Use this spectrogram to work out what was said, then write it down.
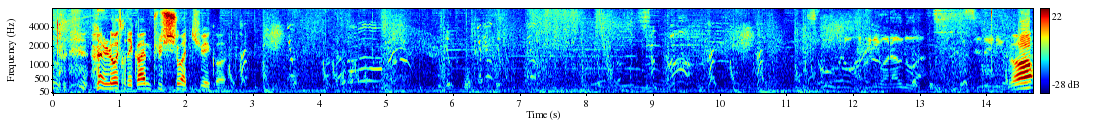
L'autre était quand même plus chaud à tuer quoi. Bon,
